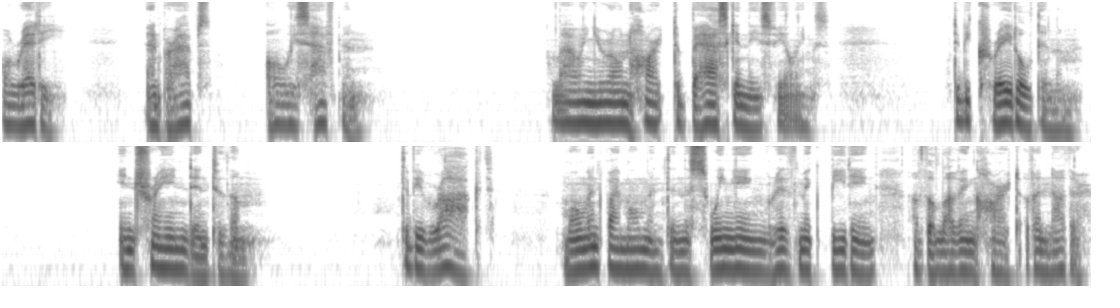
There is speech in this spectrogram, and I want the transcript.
already, and perhaps always have been. Allowing your own heart to bask in these feelings, to be cradled in them, entrained into them, to be rocked moment by moment in the swinging rhythmic beating of the loving heart of another,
